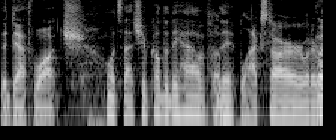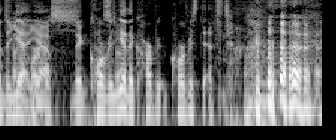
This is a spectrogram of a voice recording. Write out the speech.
the Death Watch. What's that ship called that they have? the, Black Star or whatever. oh, it's the yeah, Corvus yeah, the Corvus, yeah, the Corvus Death Star,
